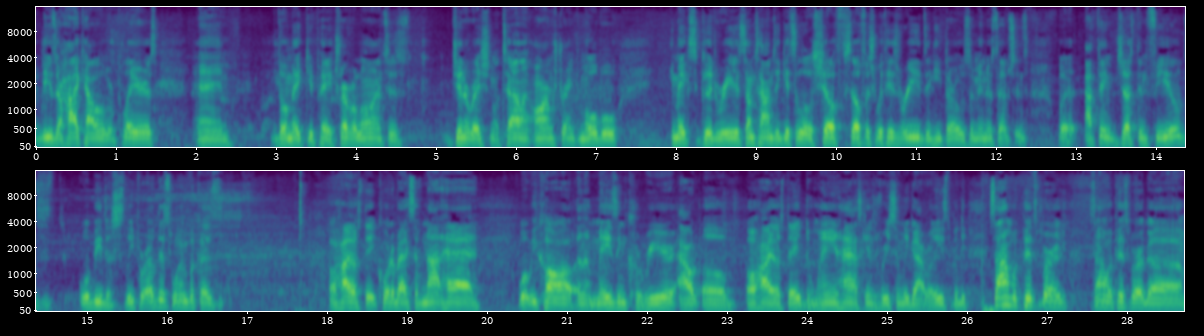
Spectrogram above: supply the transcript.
these are high caliber players, and they'll make you pay. Trevor Lawrence is generational talent, arm strength, mobile. He makes good reads. Sometimes he gets a little shelf selfish with his reads and he throws some interceptions. But I think Justin Fields will be the sleeper of this one because Ohio State quarterbacks have not had what we call an amazing career out of Ohio State. Dwayne Haskins recently got released, but signed with Pittsburgh. Signed with Pittsburgh. Uh,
